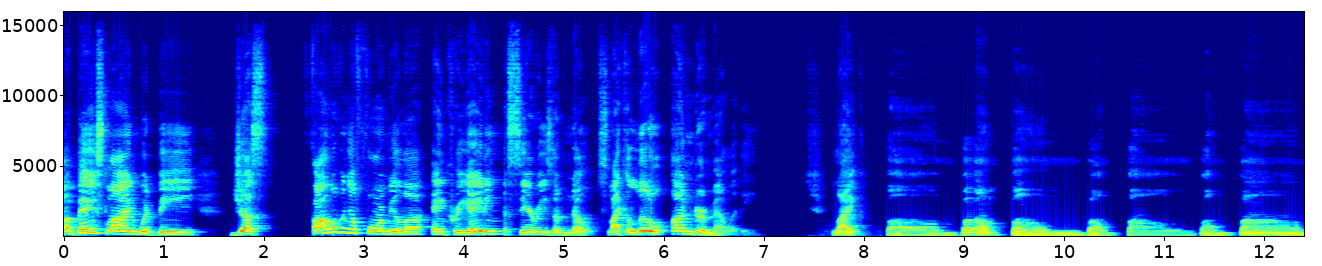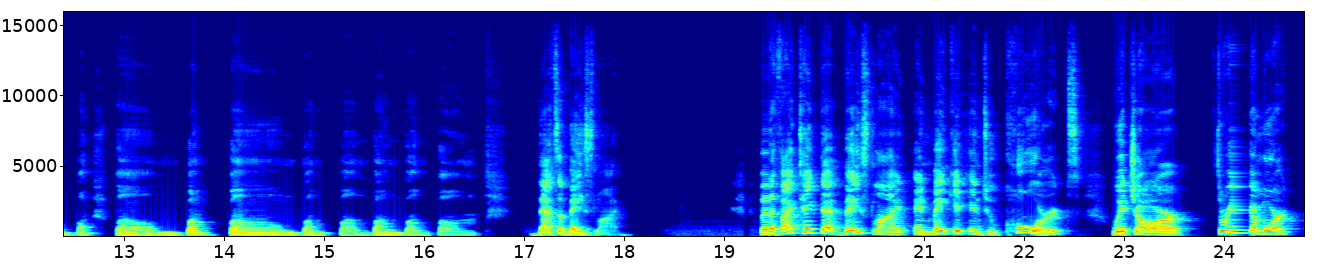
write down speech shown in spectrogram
A bass line would be just following a formula and creating a series of notes, like a little under melody, like bum bum bum bum bum bum bum bum bum bum bum bum bum bum bum. That's a bass line. But if I take that bass line and make it into chords, which are three or more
